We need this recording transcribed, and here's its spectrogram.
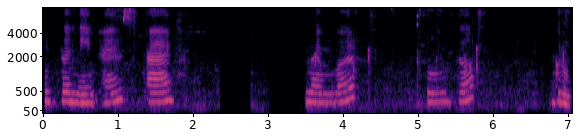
put the name as add member to the group.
